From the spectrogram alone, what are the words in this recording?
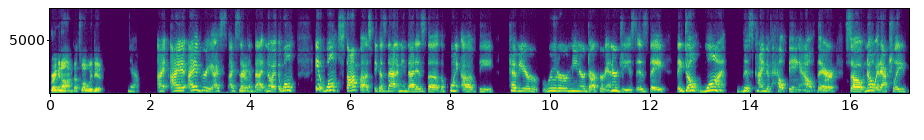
bring it on. That's what we do. Yeah. I, I, I agree. I, I second yeah. that. No, it won't it won't stop us because that I mean that is the the point of the heavier, ruder, meaner, darker energies is they they don't want this kind of help being out there. Right. So no, it actually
